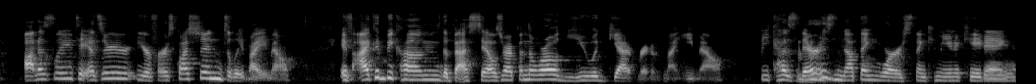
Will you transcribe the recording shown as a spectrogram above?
honestly, to answer your first question, delete my email. If I could become the best sales rep in the world, you would get rid of my email because there mm-hmm. is nothing worse than communicating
